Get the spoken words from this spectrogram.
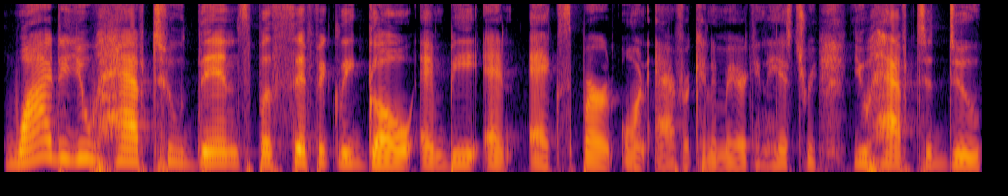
why do you have to then specifically go and be an expert on African American history? You have to do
